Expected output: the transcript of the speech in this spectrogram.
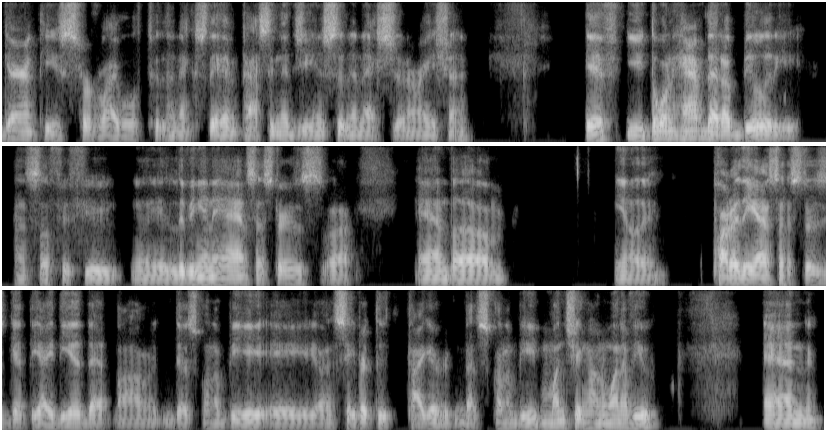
guarantees survival to the next day and passing the genes to the next generation. If you don't have that ability and stuff, if you, you know, you're living in the ancestors uh, and, um, you know, part of the ancestors get the idea that um, there's going to be a, a saber-toothed tiger that's going to be munching on one of you and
